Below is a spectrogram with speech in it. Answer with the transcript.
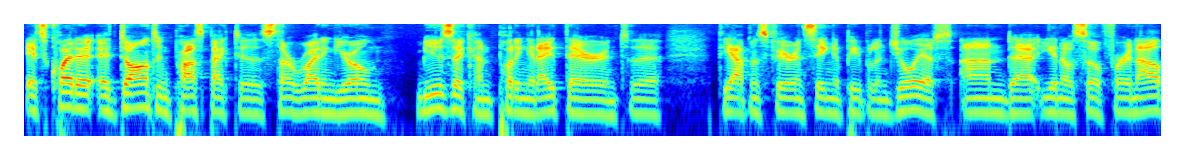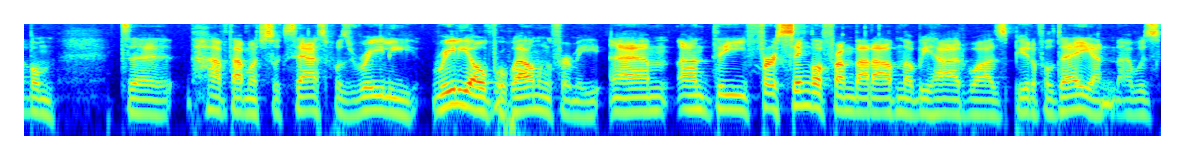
it's quite a, a daunting prospect to start writing your own music and putting it out there into the the atmosphere and seeing if people enjoy it. And uh, you know, so for an album to have that much success was really, really overwhelming for me. Um, and the first single from that album that we had was "Beautiful Day," and I was,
